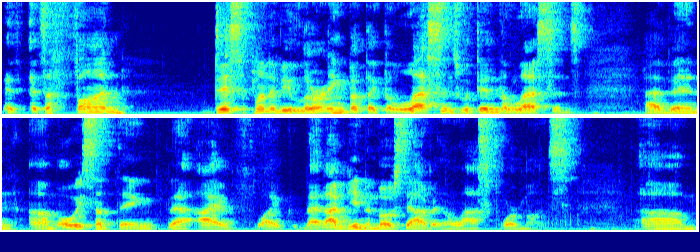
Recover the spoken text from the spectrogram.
it's a fun discipline to be learning, but like the lessons within the lessons have been um, always something that I've like that I'm getting the most out of it in the last four months. Um,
